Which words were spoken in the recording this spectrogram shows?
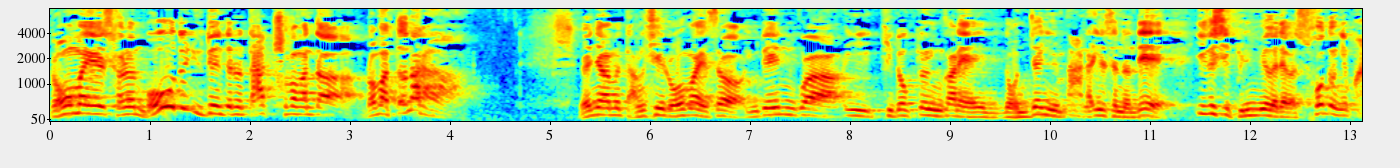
로마에 사는 모든 유대인들은 다 추방한다. 로마 떠나라. 왜냐하면 당시 로마에서 유대인과 이 기독교인 간의 논쟁이 많아 있었는데 이것이 빌미가 되가 소동이 막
